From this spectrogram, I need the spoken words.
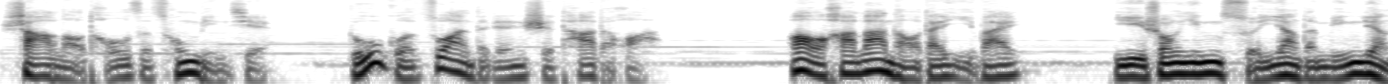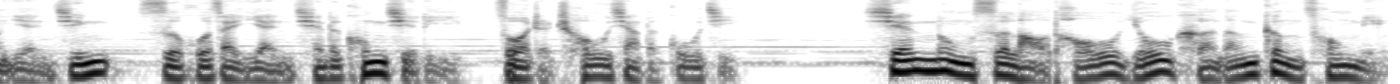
杀老头子聪明些。如果作案的人是他的话，奥哈拉脑袋一歪，一双鹰隼样的明亮眼睛似乎在眼前的空气里做着抽象的估计。先弄死老头有可能更聪明，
